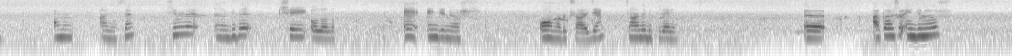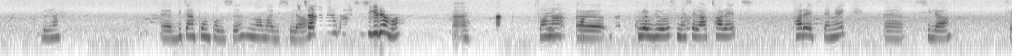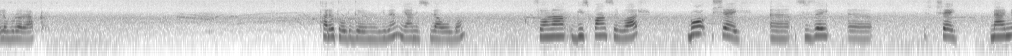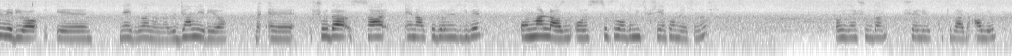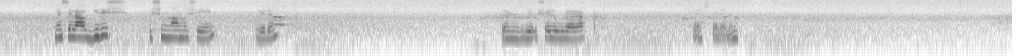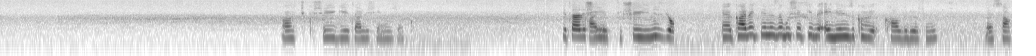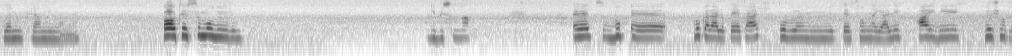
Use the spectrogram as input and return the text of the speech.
onun annesi. Şimdi e, bir de şey olalım. E, engineer olmadık sadece. Sonra da bitirelim. Ee, arkadaşlar engineer dur lan. Ee, bir tane pompalısı. Normal bir silah. İçeride benim kulak sesi geliyor mu? Aa. Sonra e, kurabiliyoruz. Mesela taret. Taret demek e, silah. Şöyle vurarak. Taret oldu gördüğünüz gibi. Yani silah oldu. Sonra dispenser var. Bu şey e, size e, şey mermi veriyor. E, neydi lan onun adı? Can veriyor. E, şurada sağ en altta gördüğünüz gibi onlar lazım. Orası sıfır oldu mu hiçbir şey yapamıyorsunuz. O yüzden şuradan şöyle kutulardan alıp mesela giriş ışınlanma şeyi yeri gördüğünüz gibi şöyle vurarak gösterelim. Ah çıkışa yeterli şeyimiz yok. Yeterli şey, Kaybettik. şeyiniz yok. E, kaybettiğinizde bu şekilde ellerinizi kaldırıyorsunuz. Ve saklanın falan bilmem ne. Aa teslim oluyorum. Gibisinden. Evet bu e, bu kadarlık da yeter. Bu bölümlük de sonuna geldik. Haydi görüşmek üzere.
